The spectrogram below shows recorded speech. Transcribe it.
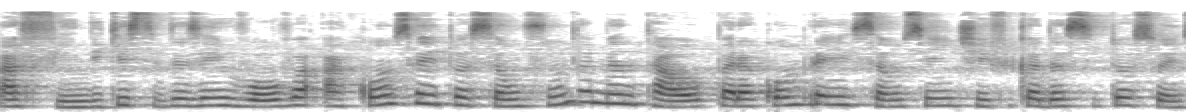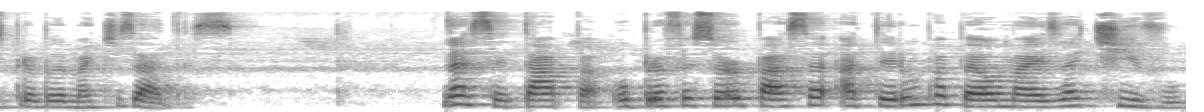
a fim de que se desenvolva a conceituação fundamental para a compreensão científica das situações problematizadas. Nessa etapa, o professor passa a ter um papel mais ativo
